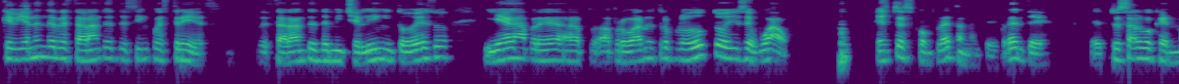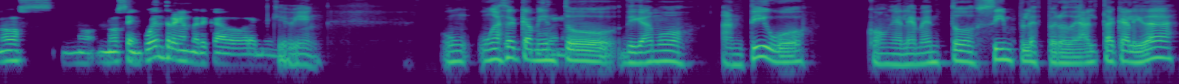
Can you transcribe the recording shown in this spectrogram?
que vienen de restaurantes de cinco estrellas, restaurantes de Michelin y todo eso. Y llegan a, a probar nuestro producto y dicen, wow, esto es completamente diferente. Esto es algo que no, no, se encuentra en el mercado ahora mismo. Qué bien. Un, acercamiento, digamos, antiguo, con elementos simples pero de alta calidad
